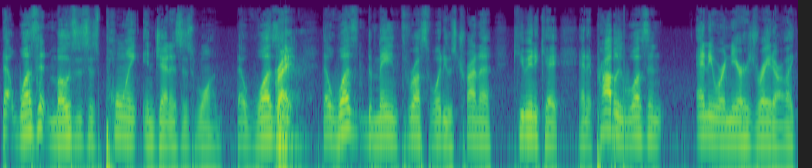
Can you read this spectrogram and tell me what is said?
that wasn't Moses' point in Genesis one. That wasn't right. that wasn't the main thrust of what he was trying to communicate, and it probably wasn't anywhere near his radar. Like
